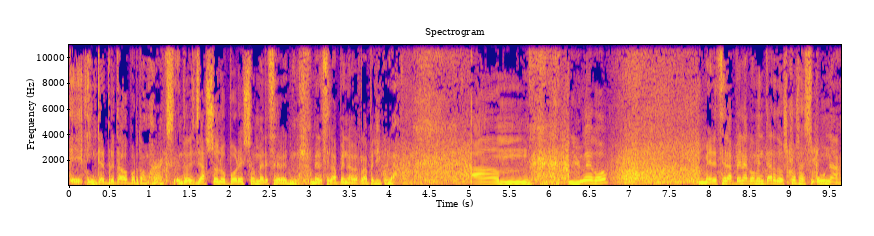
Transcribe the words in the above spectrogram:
eh, interpretado por Tom Hanks. Entonces ya solo por eso merece, merece la pena ver la película. luego, merece la pena comentar dos cosas. Una,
